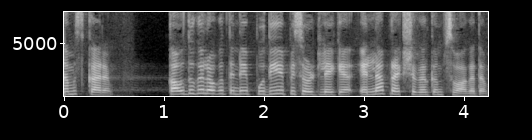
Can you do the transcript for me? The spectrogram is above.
നമസ്കാരം. കൗതുക ലോകത്തിന്റെ പുതിയ എപ്പിസോഡിലേക്ക് എല്ലാ പ്രേക്ഷകർക്കും സ്വാഗതം.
